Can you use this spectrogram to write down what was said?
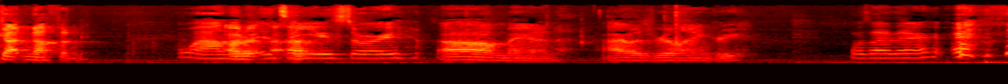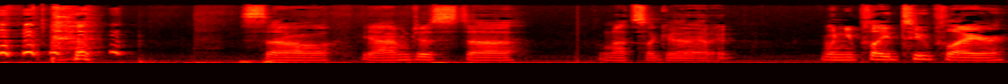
got nothing. wow, I that- would- it's I- a you story. Oh man, I was real angry. Was I there? So yeah, I'm just uh, I'm not so good at it. When you played two player,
